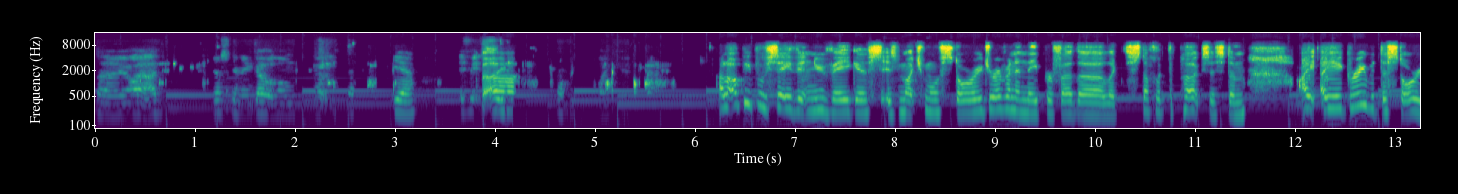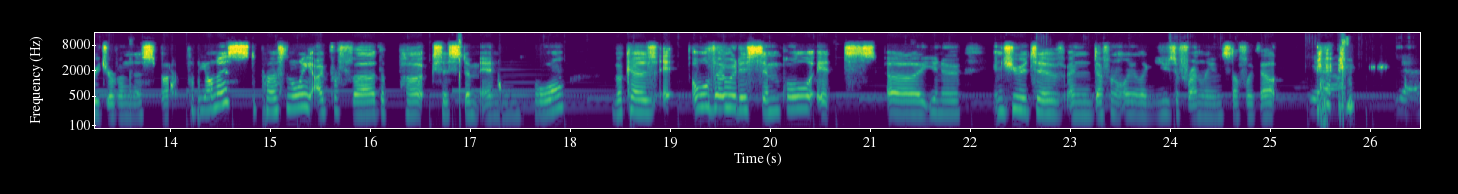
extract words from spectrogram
so I, I'm just going to go along with what you said. Yeah. If it's But, free, uh, probably like it. A lot of people say that New Vegas is much more story driven and they prefer the like stuff like the perk system. I, I agree with the story drivenness, but to be honest, personally, I prefer the perk system in four because it, although it is simple, it's uh you know intuitive and definitely like user friendly and stuff like that. Yeah, yeah.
